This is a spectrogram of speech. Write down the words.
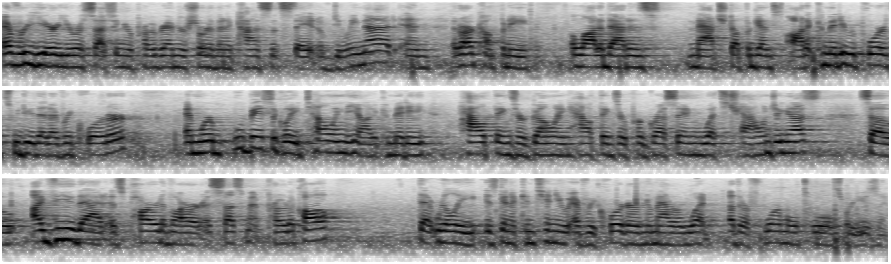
every year you're assessing your program, you're sort of in a constant state of doing that. And at our company, a lot of that is matched up against audit committee reports. We do that every quarter. And we're, we're basically telling the audit committee how things are going, how things are progressing, what's challenging us. So I view that as part of our assessment protocol that really is going to continue every quarter no matter what other formal tools we're using.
